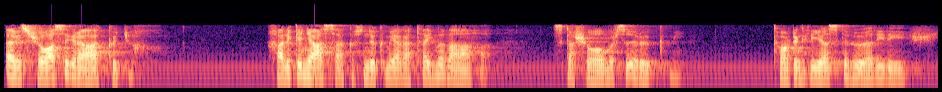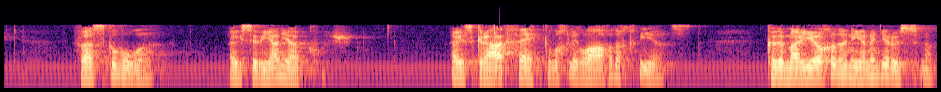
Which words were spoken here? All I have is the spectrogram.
agus seás a rá cuteach. Chalig yn iasa agos nwg mi ag ataim y faha, sga siomr sy'n rwg mi. Tord yng nghyas dy hwyd i ddysg, fas gwlwa, agos y fian i agwys, agos graag ffeglwch le lahod o'ch ddiast, cyd y marioch oedd yn un yn Jerusalem,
